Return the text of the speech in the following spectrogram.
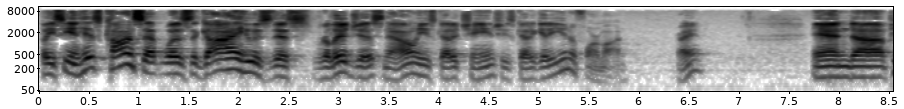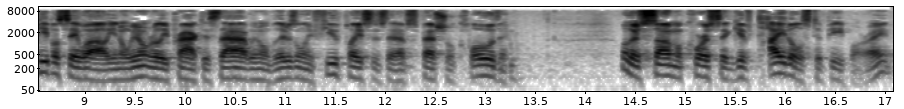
But you see, in his concept was the guy who's this religious now, he's got to change, he's got to get a uniform on, right? And uh, people say, well, you know, we don't really practice that. We don't. There's only a few places that have special clothing. Well, there's some, of course, that give titles to people, right?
